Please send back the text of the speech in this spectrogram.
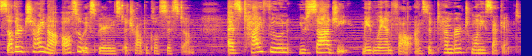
Southern China also experienced a tropical system, as Typhoon Usagi made landfall on September 22nd.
